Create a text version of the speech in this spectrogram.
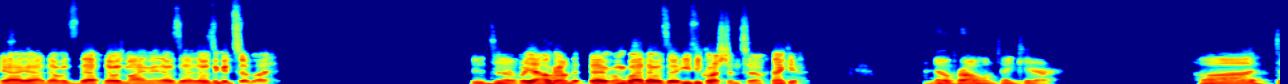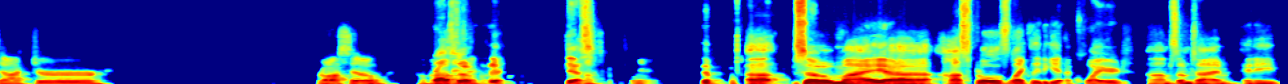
yeah, yeah. That was that. That was my man. That was a that was a good sub by. Good So, but yeah, okay. Um, Th- that- I'm glad that was an easy question. So thank you. No problem. Take care. Uh, Dr. Rosso? Hope I'm saying that Rosso. Yes. Yeah. Yep. Uh, so my uh, hospital is likely to get acquired um, sometime any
